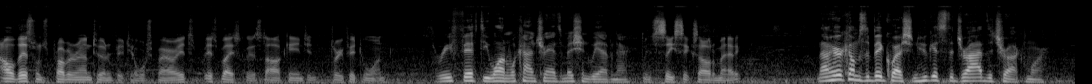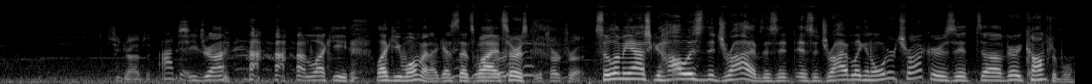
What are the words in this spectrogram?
Oh, this one's probably around 250 horsepower. It's it's basically a stock engine, 351. 351. What kind of transmission do we have in there? It's C6 automatic. Now here comes the big question: Who gets to drive the truck more? She drives it. I do. She drives. lucky, lucky woman. I guess that's why it's hers. It's her truck. So let me ask you: How is the drive? Is it is it drive like an older truck, or is it uh, very comfortable?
